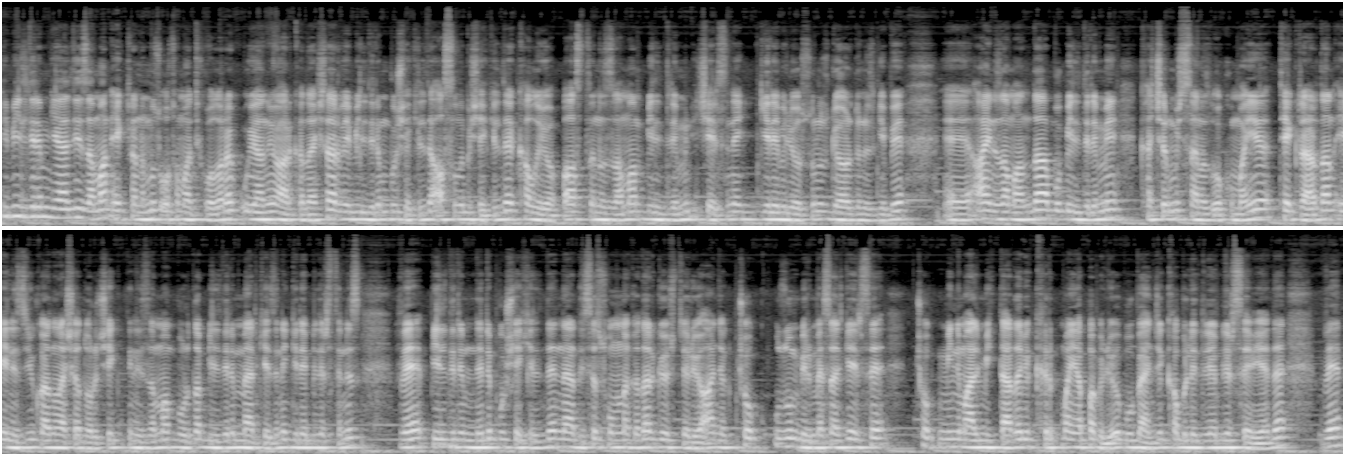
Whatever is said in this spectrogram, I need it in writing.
Bir bildirim geldiği zaman ekranımız otomatik olarak uyanıyor arkadaşlar ve bildirim bu şekilde asılı bir şekilde kalıyor. Bastığınız zaman bildirimin içerisine girebiliyorsunuz gördüğünüz gibi. Ee, aynı zamanda bu bildirimi kaçırmışsanız okumayı tekrardan elinizi yukarıdan aşağı doğru çektiğiniz zaman burada bildirim merkezine girebilirsiniz. Ve bildirimleri bu şekilde neredeyse sonuna kadar gösteriyor. Ancak çok uzun bir mesaj gelirse çok minimal miktarda bir kırpma yapabiliyor. Bu bence kabul edilebilir seviyede ve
